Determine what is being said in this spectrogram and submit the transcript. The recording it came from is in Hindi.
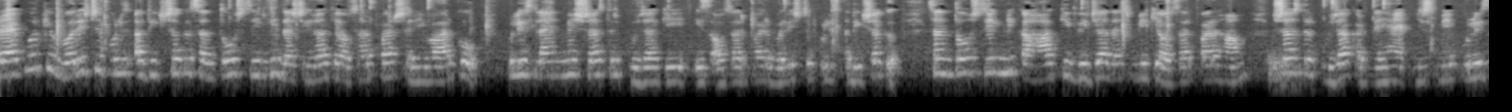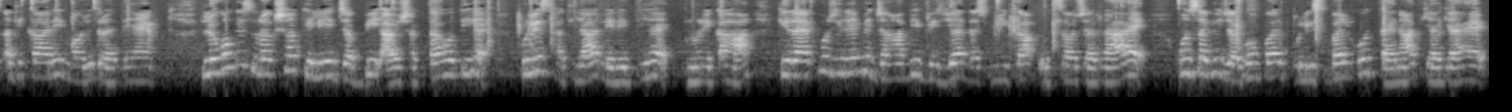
रायपुर के वरिष्ठ पुलिस अधीक्षक संतोष सिंह ने दशहरा के अवसर पर शनिवार को पुलिस लाइन में शस्त्र पूजा की। इस अवसर पर वरिष्ठ पुलिस अधीक्षक संतोष सिंह ने कहा कि विजयादशमी के अवसर पर हम शस्त्र पूजा करते हैं, जिसमें पुलिस अधिकारी मौजूद रहते हैं। लोगों की सुरक्षा के लिए जब भी आवश्यकता होती है, पुलिस हथियार ले लेती है। उन्होंने कहा कि रायपुर ज़िले में जहाँ भी विजयादशमी का उत्सव चल रहा है, उन सभी जगहों पर पुलिस बल को तैनात किया गया है।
